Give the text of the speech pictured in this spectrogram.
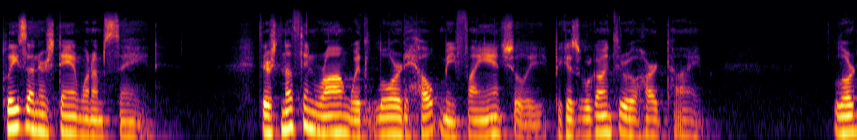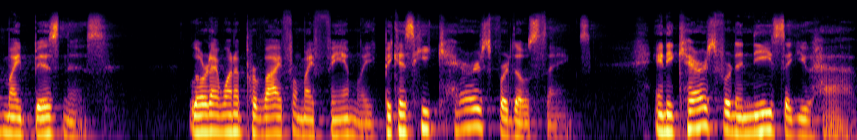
Please understand what I'm saying. There's nothing wrong with, Lord, help me financially because we're going through a hard time. Lord, my business. Lord, I want to provide for my family because He cares for those things. And He cares for the needs that you have.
